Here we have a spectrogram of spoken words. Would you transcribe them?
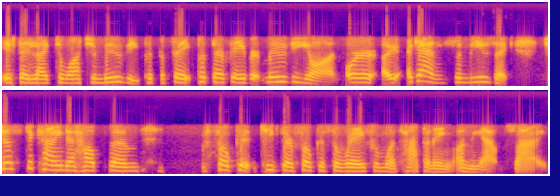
If they like to watch a movie, put the fa- put their favorite movie on, or uh, again some music, just to kind of help them focus, keep their focus away from what's happening on the outside.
